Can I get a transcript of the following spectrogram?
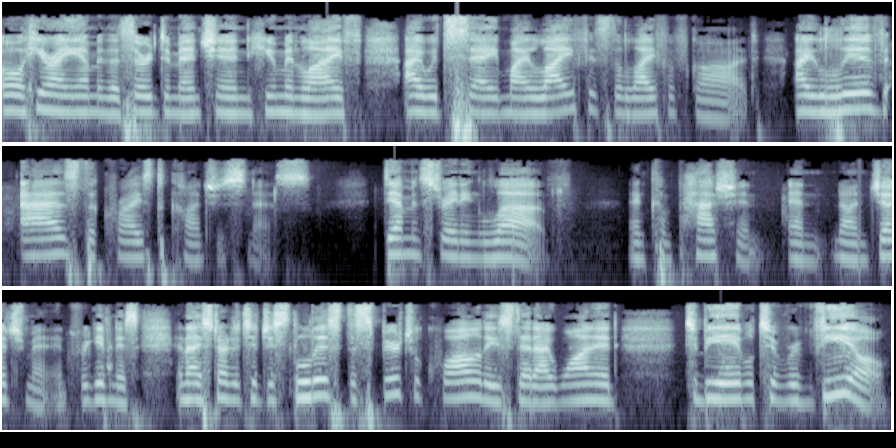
oh, here I am in the third dimension, human life. I would say, my life is the life of God. I live as the Christ consciousness, demonstrating love and compassion and non-judgment and forgiveness. And I started to just list the spiritual qualities that I wanted to be able to reveal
